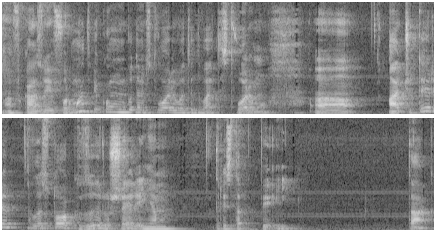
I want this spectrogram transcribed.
вказує формат, в якому ми будемо створювати. Давайте створимо а4 листок з розширенням 300 ppi. Так.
